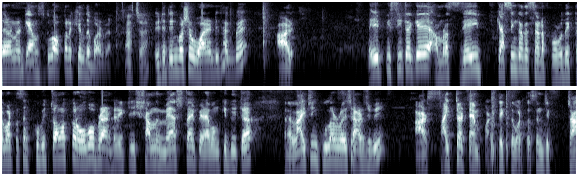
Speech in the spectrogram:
ধরনের গেমসগুলো আপনারা খেলতে পারবেন। আচ্ছা। এটা তিন বছর ওয়ারেন্টি থাকবে। আর এই পিসিটাকে আমরা যেই ক্যাসিংটাতে সেট আপ করব। দেখতে পারতেছেন খুবই চমৎকার ওভো ব্র্যান্ডের একটি সামনে ম্যাশ টাইপের এবং কি দুইটা লাইটিং কুলার রয়েছে আর জিবি আর সাইডটা টেম্পার দেখতে পারতেছেন যে যা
